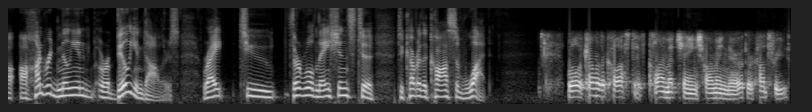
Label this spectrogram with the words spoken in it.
A hundred million or a billion dollars, right, to third world nations to to cover the costs of what? Well, to cover the cost of climate change harming their their countries.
